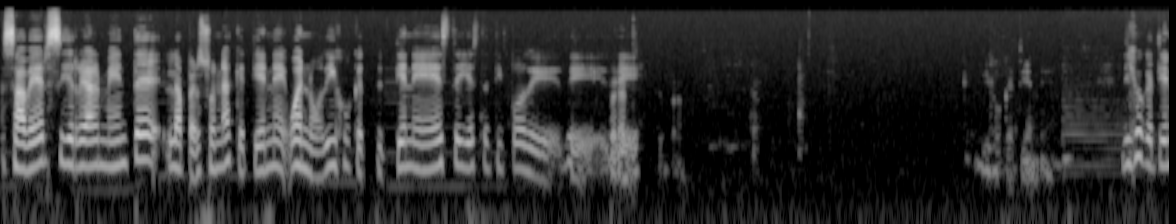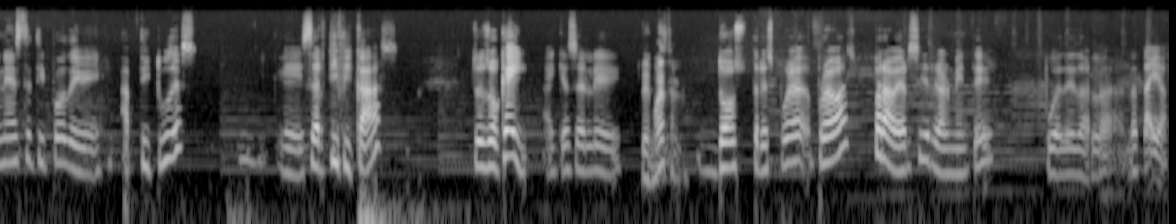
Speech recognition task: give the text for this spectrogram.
saber si realmente la persona que tiene, bueno, dijo que tiene este y este tipo de... de- de- Espérate. tiene? Dijo que tiene este tipo de aptitudes eh, certificadas. Entonces, ok, hay que hacerle Demuéstralo. dos, tres prue- pruebas para ver si realmente puede dar la, la talla.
